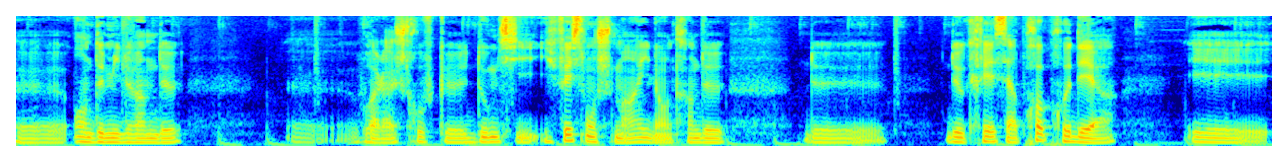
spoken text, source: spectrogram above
euh, en 2022. Euh, voilà, je trouve que Dooms, il, fait son chemin, il est en train de, créer sa propre DA. Et,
